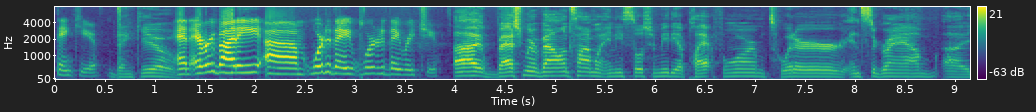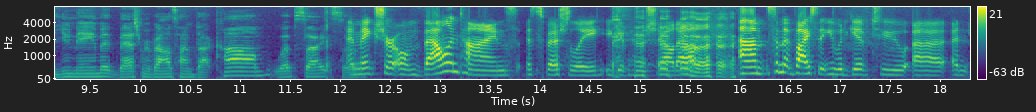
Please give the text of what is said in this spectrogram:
Thank you. Thank you. And everybody, um, where do they where do they reach you? Uh, Vashmere Valentine on any social media platform, Twitter, Instagram, uh, you name it. VashmereValentine.com website. So. And make sure on Valentine's, especially, you give him a shout out. Um, some advice that you would give to uh, an,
